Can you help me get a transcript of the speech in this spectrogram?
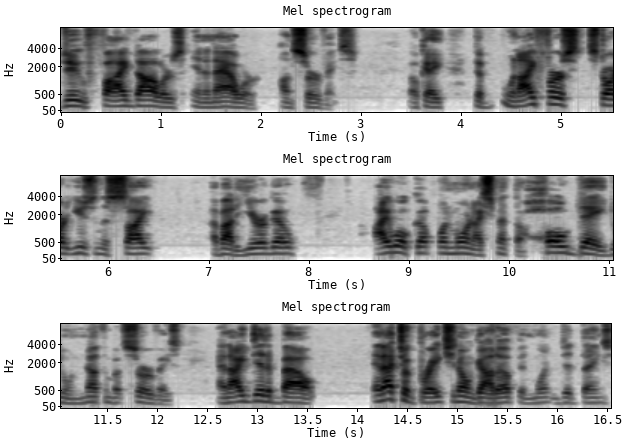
do $5 in an hour on surveys. Okay. The, when I first started using the site about a year ago, I woke up one morning, I spent the whole day doing nothing but surveys. And I did about, and I took breaks, you know, and got up and went and did things.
